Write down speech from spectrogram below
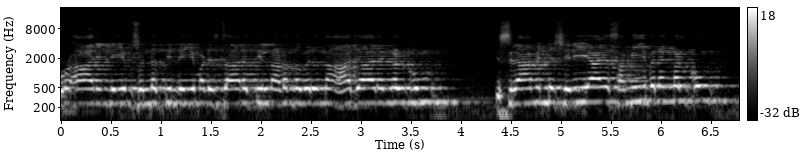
ഖുർആാനിന്റെയും സുന്നത്തിന്റെയും അടിസ്ഥാനത്തിൽ നടന്നു വരുന്ന ആചാരങ്ങൾക്കും ഇസ്ലാമിന്റെ ശരിയായ സമീപനങ്ങൾക്കും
